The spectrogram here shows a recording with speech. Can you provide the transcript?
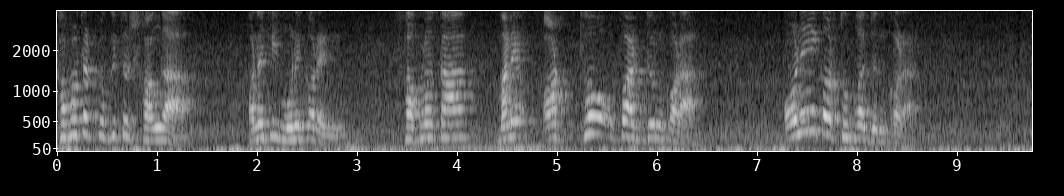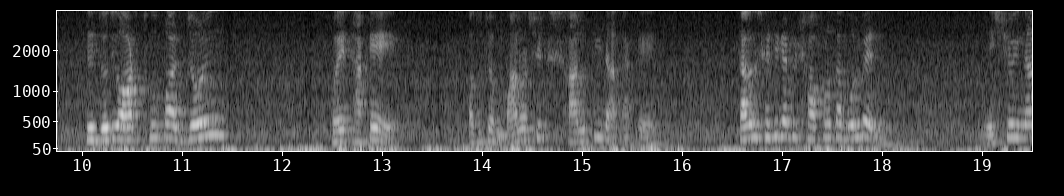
সফলতার প্রকৃত সংজ্ঞা অনেকেই মনে করেন সফলতা মানে অর্থ উপার্জন করা, অনেক অর্থ উপার্জন করা। যদি অর্থ উপার্জন হয়ে থাকে, অথচ মানসিক শান্তি না থাকে, তাহলে সেটিকে আপনি সফলতা বলবেন? নিশ্চয়ই না।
